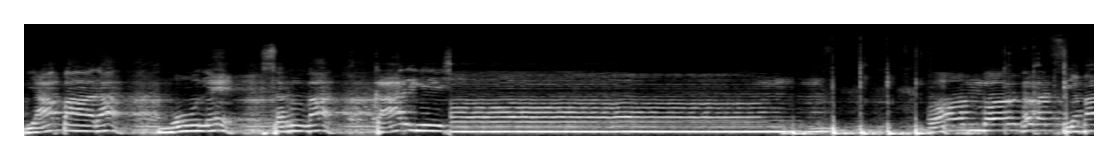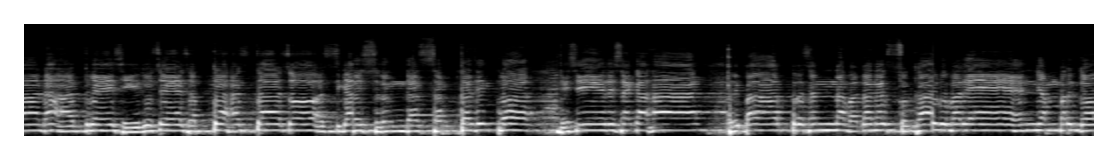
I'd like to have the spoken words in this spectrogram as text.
వ్యాపార మూలే సర్వ కార్యేషు ॐ भगवस्य शीरुषे सप्तहस्तासो శృంగ సప్తజిత్వ దిశీర్షకః త్రిపాత్ వదన సుఖారువరేణ్యం భర్గో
